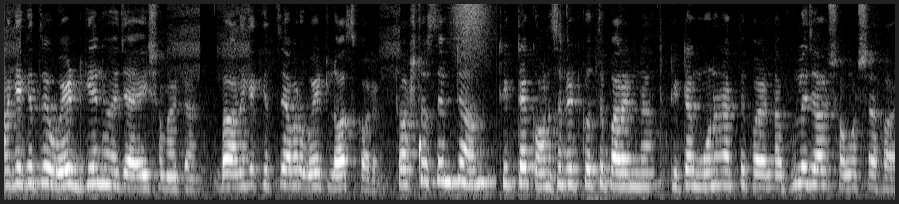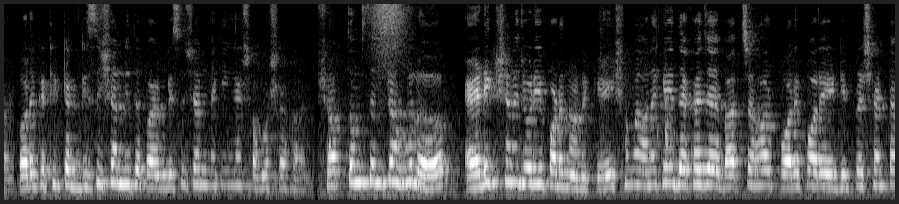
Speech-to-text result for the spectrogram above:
অনেকের ক্ষেত্রে ওয়েট গেন হয়ে যায় এই সময়টা বা অনেকের ক্ষেত্রে আবার ওয়েট লস করেন। ষষ্ঠ সিমটম ঠিকঠাক কনসেন্ট্রেট করতে পারেন না, ঠিকঠাক মনে রাখতে পারেন না, ভুলে যাওয়ার সমস্যা হয়। অনেকে ঠিকঠাক ডিসিশন নিতে পারেন ডিসিশন মেকিং এর সমস্যা হয়। সপ্তম সিমটম হলো অ্যাডিকশনে জড়িয়ে পড়েন অনেকে। এই সময় অনেকেই দেখা যায় বাচ্চা হওয়ার পরে পরে এই ডিপ্রেশনটা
